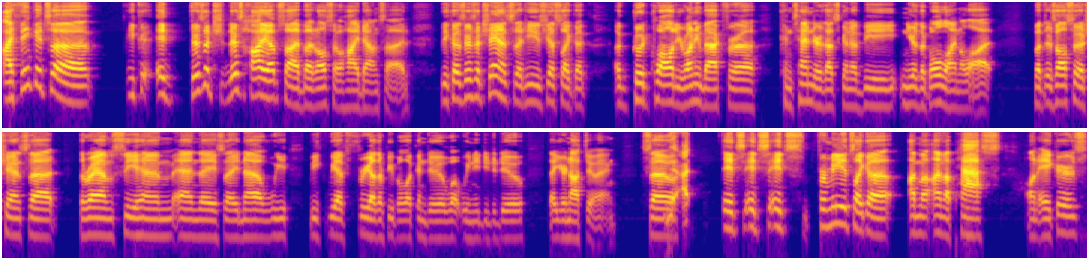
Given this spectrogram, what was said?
I think it's a you could it there's a there's high upside but also high downside because there's a chance that he's just like a a good quality running back for a contender that's going to be near the goal line a lot. But there's also a chance that the Rams see him and they say, "No, we we we have three other people that can do what we need you to do that you're not doing." So yeah, I- it's it's it's for me, it's like a I'm a I'm a pass on Akers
